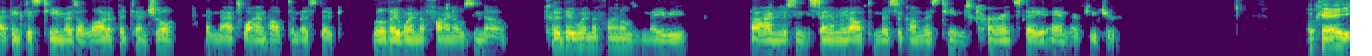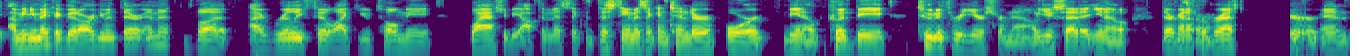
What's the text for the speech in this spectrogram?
I think this team has a lot of potential, and that's why I'm optimistic. Will they win the finals? No. Could they win the finals? Maybe. But I'm just insanely optimistic on this team's current state and their future. Okay, I mean you make a good argument there, Emmett, but I really feel like you told me why I should be optimistic that this team is a contender or you know could be 2 to 3 years from now. You said it, you know, they're going to progress here and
